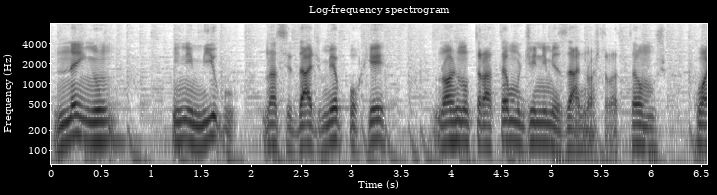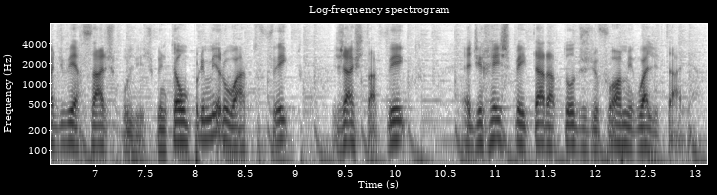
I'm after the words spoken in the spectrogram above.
nenhum inimigo na cidade, mesmo porque nós não tratamos de inimizade, nós tratamos com adversários políticos. Então, o primeiro ato feito, já está feito, é de respeitar a todos de forma igualitária.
